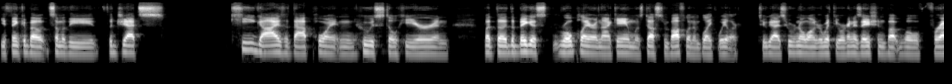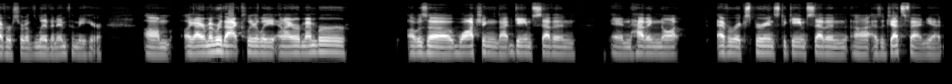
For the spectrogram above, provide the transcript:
you think about some of the the Jets key guys at that point and who is still here and but the the biggest role player in that game was Dustin Byfuglien and Blake Wheeler, two guys who are no longer with the organization, but will forever sort of live in infamy here. Um, like I remember that clearly, and I remember I was uh, watching that game seven and having not ever experienced a game seven uh, as a Jets fan yet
